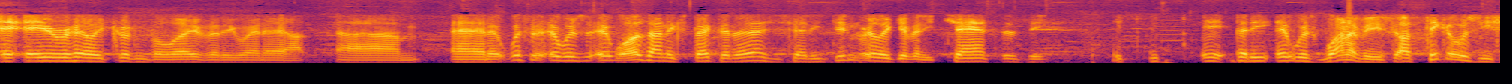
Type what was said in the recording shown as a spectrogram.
he, he really couldn't believe that he went out, um, and it was it was it was unexpected. And as you said, he didn't really give any chances. He, he, he, but he, it was one of his. I think it was his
